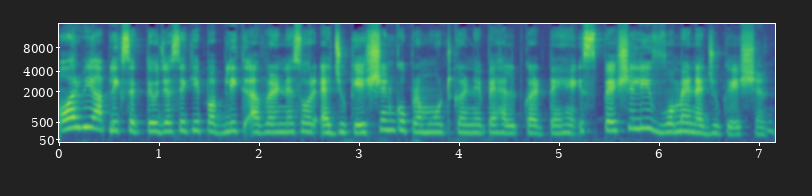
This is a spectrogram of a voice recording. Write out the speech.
और भी आप लिख सकते हो, जैसे कि पब्लिक अवेयरनेस और एजुकेशन को प्रमोट करने पे हेल्प करते हैं specially women education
